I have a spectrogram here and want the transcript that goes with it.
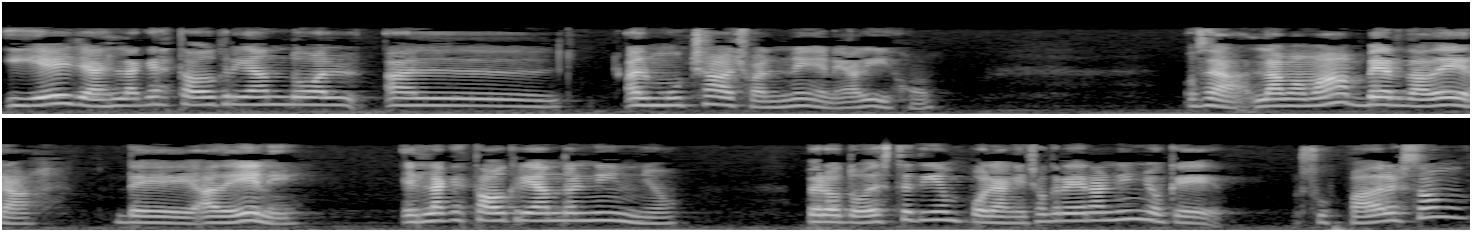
y ella es la que ha estado criando al, al, al muchacho, al nene, al hijo. O sea, la mamá verdadera de ADN es la que ha estado criando al niño, pero todo este tiempo le han hecho creer al niño que sus padres son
